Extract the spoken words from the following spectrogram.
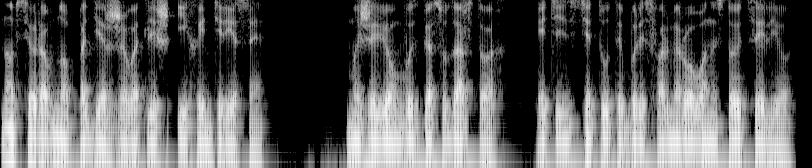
но все равно поддерживает лишь их интересы. Мы живем в их государствах. Эти институты были сформированы с той целью,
